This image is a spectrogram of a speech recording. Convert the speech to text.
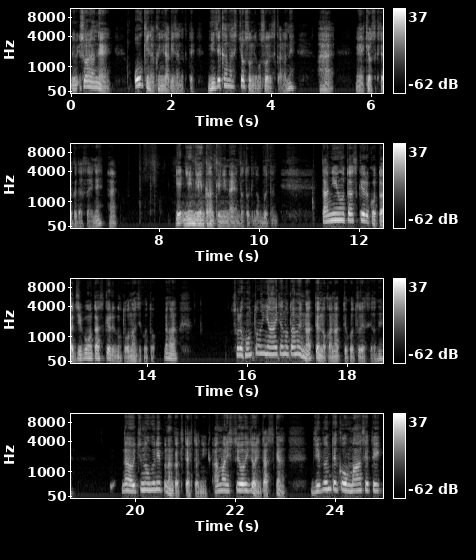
で、それはね、大きな国だけじゃなくて、身近な市町村でもそうですからね。はい。えー、気をつけてくださいね。はい。で、人間関係に悩んだ時のブータに。他人を助けることは自分を助けるのと同じこと。だから、それ本当に相手のためになってんのかなっていうことですよね。だから、うちのグリープなんか来た人に、あんまり必要以上に助けない。自分でこう回せて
